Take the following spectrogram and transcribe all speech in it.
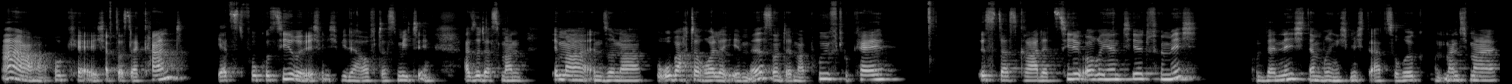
Ah, okay, ich habe das erkannt jetzt fokussiere ich mich wieder auf das Meeting. Also, dass man immer in so einer Beobachterrolle eben ist und immer prüft, okay, ist das gerade zielorientiert für mich? Und wenn nicht, dann bringe ich mich da zurück. Und manchmal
